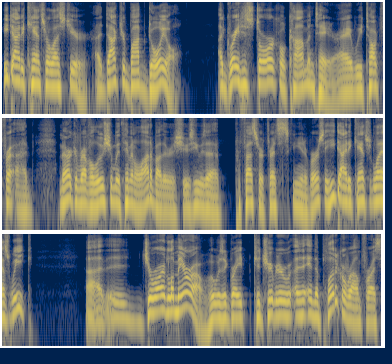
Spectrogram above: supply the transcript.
He died of cancer last year. Uh, Dr. Bob Doyle, a great historical commentator. I, we talked for, uh, American Revolution with him and a lot of other issues. He was a professor at Franciscan University. He died of cancer last week. Uh, Gerard Lameiro, who was a great contributor in the political realm for us,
